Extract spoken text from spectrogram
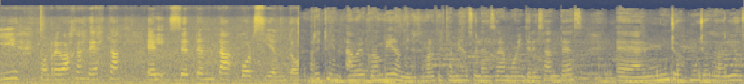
y con rebajas de hasta el 70%. Ahora estoy en Abercrombie donde las ofertas también suelen ser muy interesantes. Eh, hay muchos, muchos abrigos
